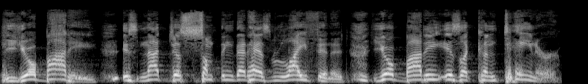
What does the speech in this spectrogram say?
Your body is not just something that has life in it. Your body is a container.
